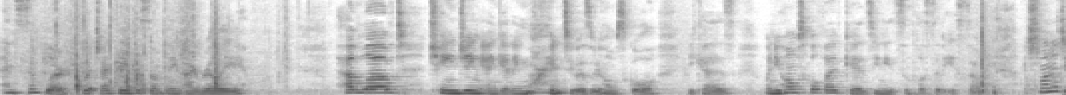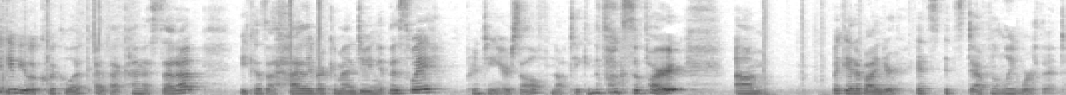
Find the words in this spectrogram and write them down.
and simpler, which I think is something I really have loved changing and getting more into as we homeschool because when you homeschool five kids, you need simplicity. So I just wanted to give you a quick look at that kind of setup because I highly recommend doing it this way, printing it yourself, not taking the books apart, um, but get a binder. It's, it's definitely worth it.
